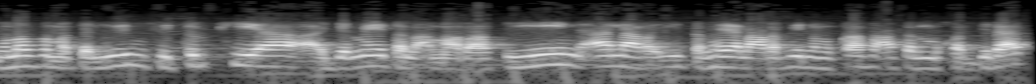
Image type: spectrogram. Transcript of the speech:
منظمة الويهو في تركيا جمعية الإماراتيين أنا رئيس الهيئة العربية لمكافحة المخدرات.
